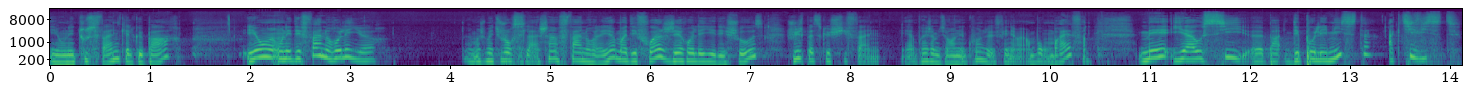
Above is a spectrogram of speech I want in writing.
et on est tous fans quelque part, et on, est des fans relayeurs. Moi, je mets toujours slash, hein, fan relayeur. Moi, des fois, j'ai relayé des choses juste parce que je suis fan. Et après, je me suis rendu compte, j'avais fait une erreur. Bon, bref. Mais il y a aussi euh, des polémistes activistes.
